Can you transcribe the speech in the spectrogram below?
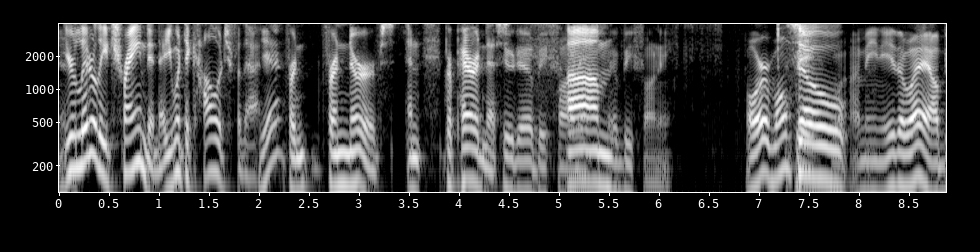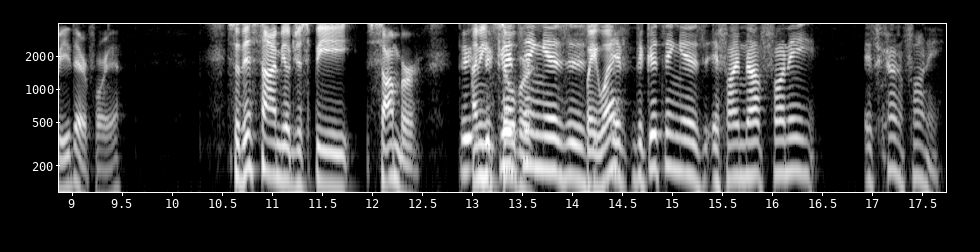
You're literally trained in that. You went to college for that. Yeah. For for nerves and preparedness. dude. It'll be funny. Um, it'll be funny, or it won't so- be. I mean, either way, I'll be there for you. So this time you'll just be somber. The, I mean, the good sober. thing is, is Wait, what? If, the good thing is, if I'm not funny, it's kind of funny.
